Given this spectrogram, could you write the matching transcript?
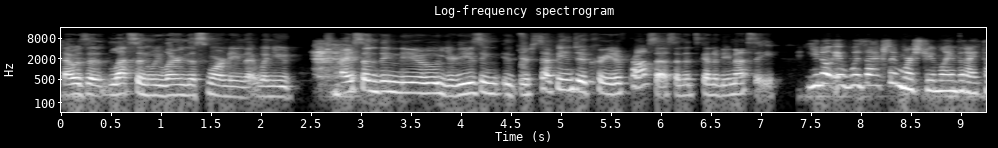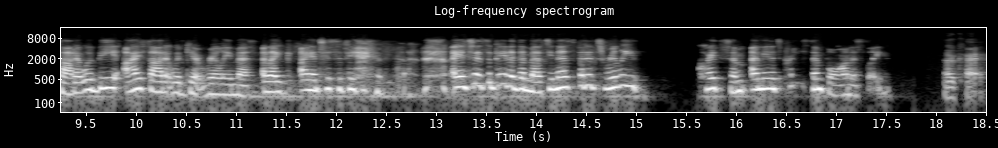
That was a lesson we learned this morning that when you try something new, you're using, you're stepping into a creative process and it's going to be messy. You know, it was actually more streamlined than I thought it would be. I thought it would get really messy. Like I anticipated, I anticipated the messiness, but it's really quite sim. I mean, it's pretty simple, honestly. Okay.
